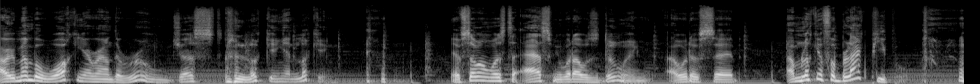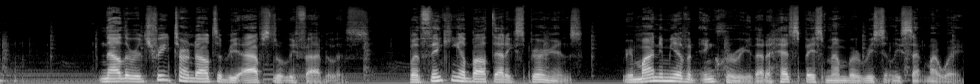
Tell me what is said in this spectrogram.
I remember walking around the room just looking and looking. if someone was to ask me what I was doing, I would have said, I'm looking for black people. now, the retreat turned out to be absolutely fabulous. But thinking about that experience reminded me of an inquiry that a Headspace member recently sent my way.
